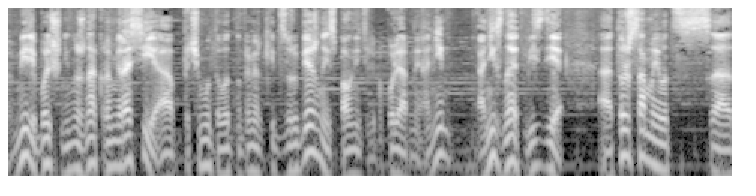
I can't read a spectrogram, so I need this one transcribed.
в мире больше не нужна, кроме России. А почему-то вот, например, какие-то зарубежные исполнители популярные, они, они знают везде. А, то же самое вот с, а,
